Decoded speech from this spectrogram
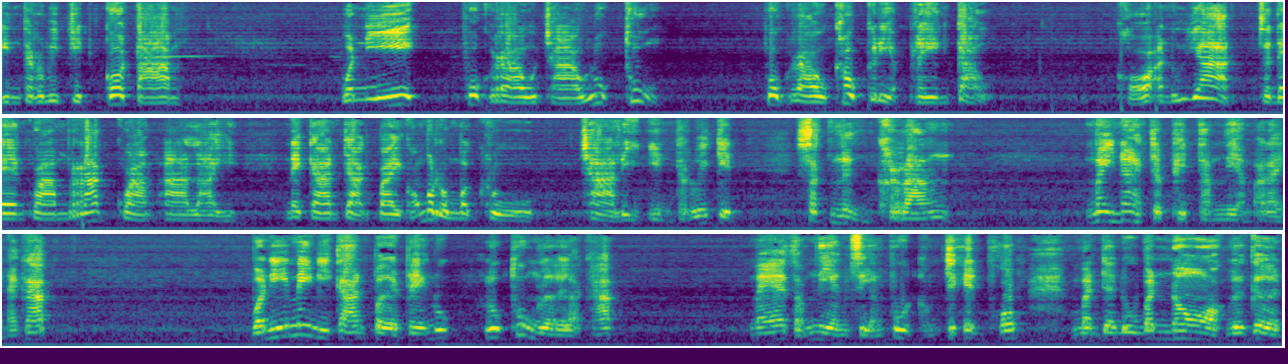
อินทรวิจิตก็ตาม วันนี้พวกเราชาวลูกทุ่ง พวกเราเข้าเกลียบเพลงเก่า ขออนุญาตแสดงความรักความอาลัย ในการจากไปของบรมครูชาลีอินทรวิจิต สักหนึ่งครั้ง ไม่น่าจะผิดธรรมเนียมอะไรนะครับ วันนี้ไม่มีการเปิดเพลงลูกลูกทุ่งเลยล่ะครับ แม้สำเนียงเสียงพูดของเจนพบ มันจะดูบ้านนอกเหลือเกิน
